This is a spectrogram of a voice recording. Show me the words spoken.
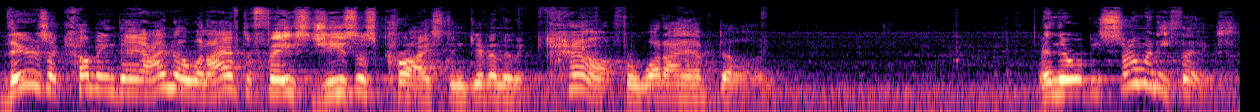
there's a coming day I know when I have to face Jesus Christ and give an account for what I have done. And there will be so many things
